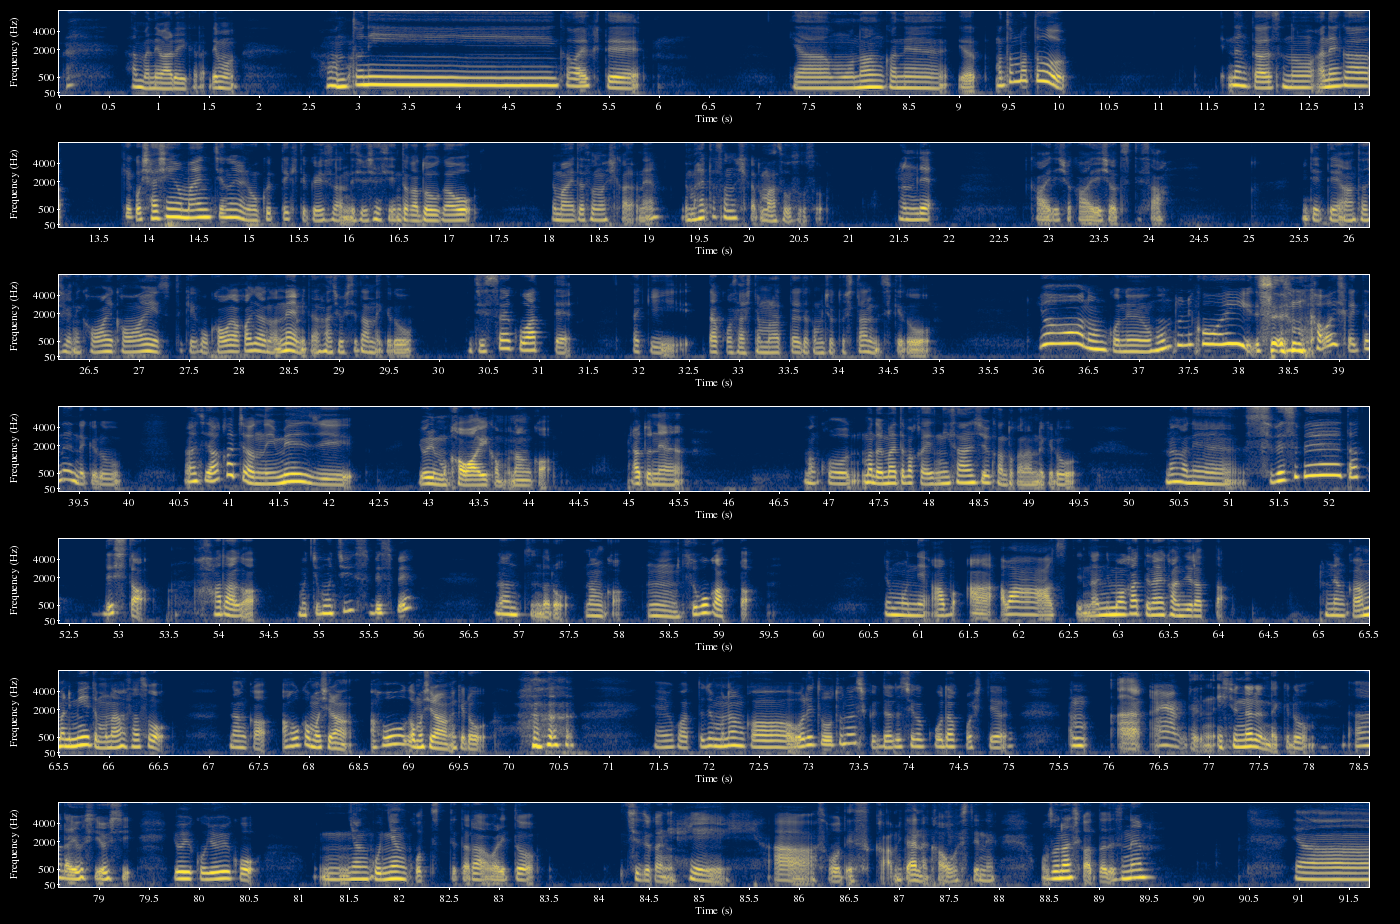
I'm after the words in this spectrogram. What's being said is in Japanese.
あんまね悪いからでも本当に可愛くて、いやもうなんかね、いや、もともと、なんかその姉が結構写真を毎日のように送ってきてくれてたんですよ。写真とか動画を。生まれたその日からね。生まれたその日から、まあそうそうそう。んで、可愛いでしょ、可愛いでしょ、つってさ。見てて、あ、確かに可愛い可愛いつって結構可愛い赤ちゃんだね、みたいな話をしてたんだけど、実際こう会って、さっき抱っこさせてもらったりとかもちょっとしたんですけど、いやーなんかね、本当に可愛いです。もう可愛いしか言ってないんだけど、私赤ちゃんのイメージよりも可愛いかも、なんか。あとね、まあこう、まだ生まれたばっかり2、3週間とかなんだけど、なんかね、すべすべだっ、でした。肌が。もちもち？すべすべなんつうんだろう。なんか、うん、すごかった。でもね、あば、あ、あわーつって何も分かってない感じだった。なんかあんまり見えてもなさそう。なんか、アホかもしらん。アホかもしらんけど。いや、よかった。でもなんか、割とおとなしくて、私がこう抱っこして、うん、あ、あって、一緒になるんだけど、あら、よしよし、よい子、よい子、にゃんこ、にゃんこっつってたら、割と静かに、へえ、ああ、そうですか、みたいな顔をしてね、おとなしかったですね。いや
